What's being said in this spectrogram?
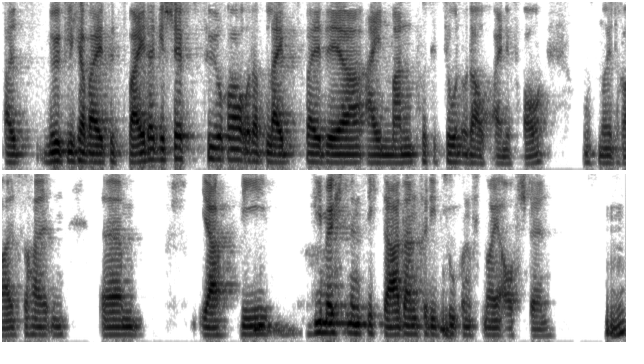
als möglicherweise zweiter Geschäftsführer oder bleibt es bei der Ein-Mann-Position oder auch eine Frau, um es neutral zu halten? Ähm, ja, wie, wie möchte man sich da dann für die Zukunft neu aufstellen? Mhm.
